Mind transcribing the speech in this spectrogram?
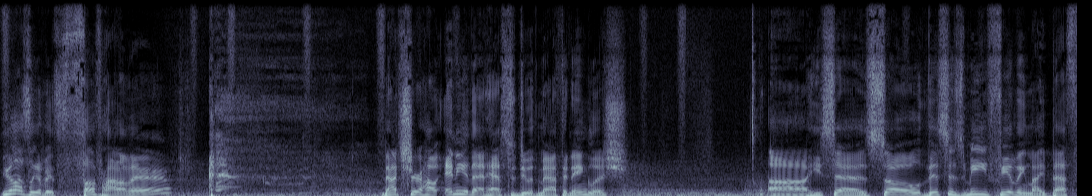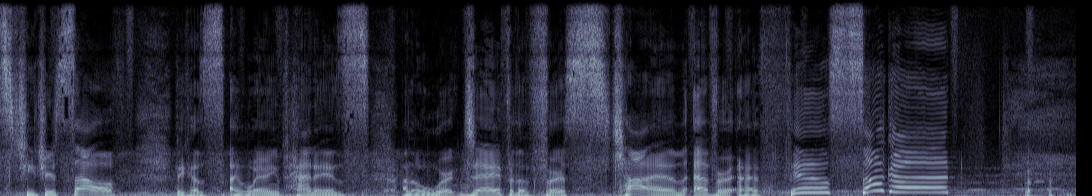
You guys are gonna be so proud of me. Not sure how any of that has to do with math and English. Uh, he says, So, this is me feeling my best teacher self because I'm wearing panties on a work day for the first time ever, and I feel so good.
